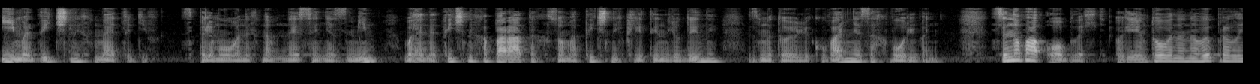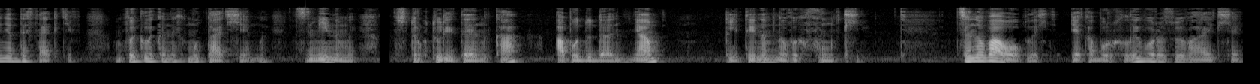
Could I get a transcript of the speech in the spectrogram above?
і медичних методів, спрямованих на внесення змін в генетичних апаратах соматичних клітин людини з метою лікування захворювань. Це нова область, орієнтована на виправлення дефектів, викликаних мутаціями, змінами в структурі ДНК або доданням клітинам нових функцій. Це нова область, яка бурхливо розвивається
